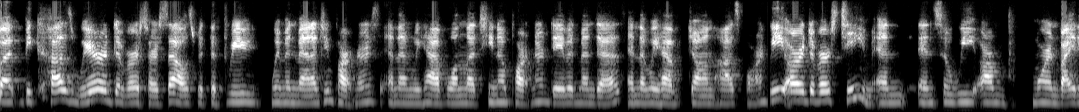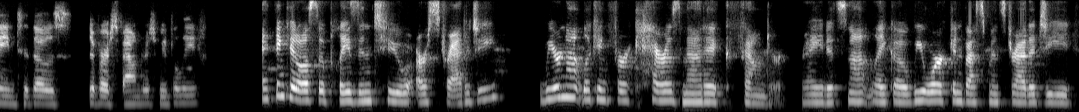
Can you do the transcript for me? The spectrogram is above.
but because we're diverse ourselves with the three women managing partners, and then we have one Latino partner, David Mendez, and then we have John Osborne, we are a diverse team. And, and so we are more inviting to those diverse founders, we believe. I think it also plays into our strategy. We're not looking for a charismatic founder, right? It's not like oh, a WeWork investment strategy.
